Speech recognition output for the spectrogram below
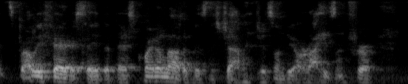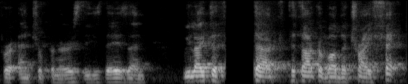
It's probably fair to say that there's quite a lot of business challenges on the horizon for, for entrepreneurs these days. And we like to talk, to talk about the trifecta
